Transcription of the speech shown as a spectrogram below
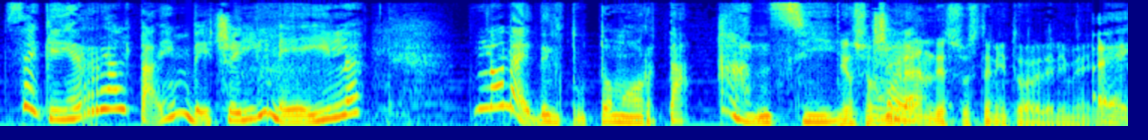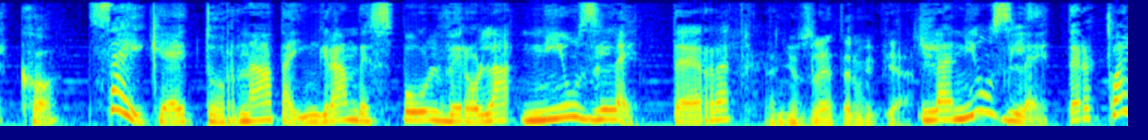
sai che in realtà invece l'email non è del tutto morta, anzi. Io sono cioè, un grande sostenitore dell'email. Ecco, sai che è tornata in grande spolvero la newsletter? Newsletter. La newsletter mi piace. La newsletter, qual,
